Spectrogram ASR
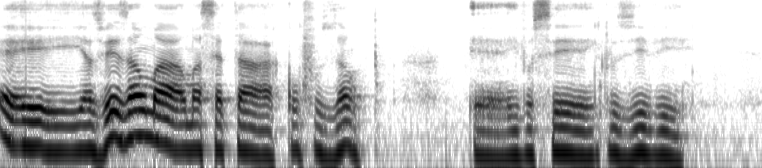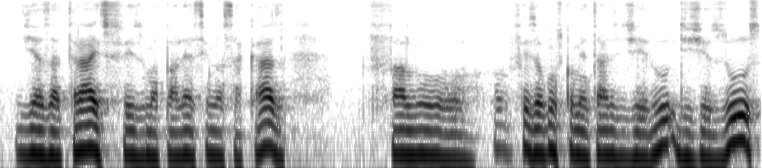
É, e, e às vezes há uma, uma certa confusão é, e você, inclusive, dias atrás, fez uma palestra em nossa casa, falou, fez alguns comentários de, Jeru, de Jesus,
